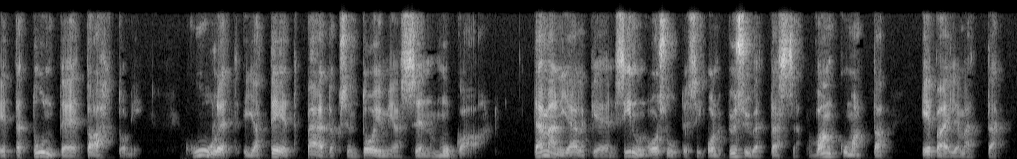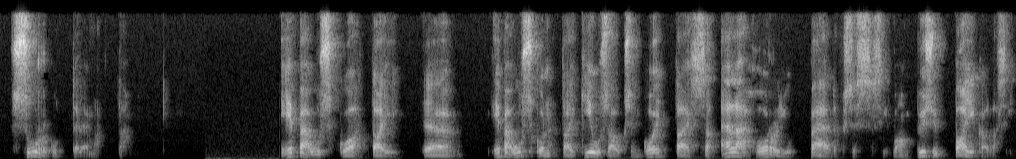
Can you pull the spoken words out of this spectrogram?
että tuntee tahtoni. Kuulet ja teet päätöksen toimia sen mukaan. Tämän jälkeen sinun osuutesi on pysyä tässä vankkumatta, epäilemättä, surkuttelematta. Epäuskoa tai epäuskon tai kiusauksen koittaessa älä horju päätöksessäsi, vaan pysy paikallasi.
